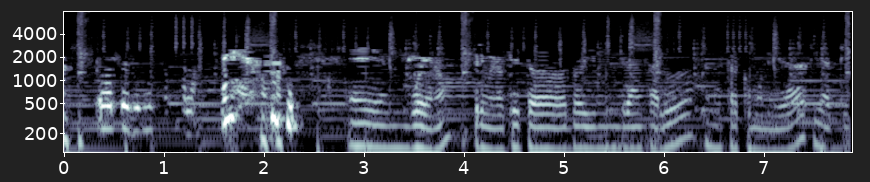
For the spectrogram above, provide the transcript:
eh, bueno, primero que todo doy un gran saludo a nuestra comunidad y a ti,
